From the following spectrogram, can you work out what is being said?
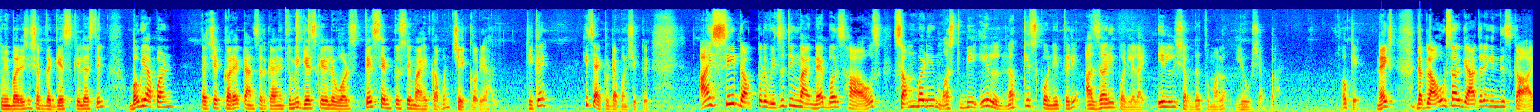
तुम्ही बरेचसे शब्द गेस केले असतील. बघूया आपण त्याचे करेक्ट आन्सर काय आणि तुम्ही गेस केलेले वर्ड्स तेच सेम टू सेम आहेत का आपण चेक करूया. ठीक आहे? हीच ॲक्टिव्हिटी आपण शिकतो आहे I see doctor visiting my neighbours house somebody must be ill नक्कीच कोणीतरी आजारी पडलेला आहे. इल शब्द तुम्हाला लिहू शकता. Okay next the clouds are gathering in the sky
